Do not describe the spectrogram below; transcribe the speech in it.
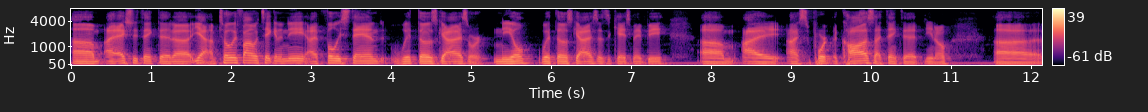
um, I actually think that uh, yeah, I'm totally fine with taking a knee. I fully stand with those guys or kneel with those guys, as the case may be. Um, I I support the cause. I think that you know, uh,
